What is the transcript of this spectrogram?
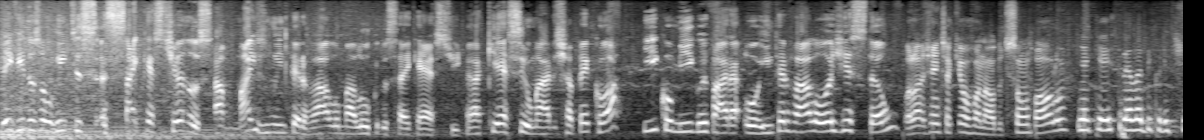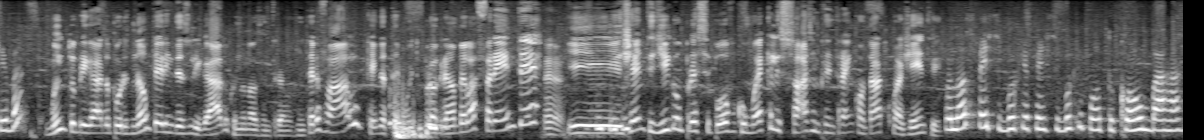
Bem-vindos, ouvintes Psycastianos, a mais um intervalo maluco do Psycast. Aqui é Silmar de Chapecó e comigo para o intervalo hoje estão. Olá, gente, aqui é o Ronaldo de São Paulo. E aqui é a Estrela de Curitiba. Muito obrigado por não terem desligado quando nós entramos no intervalo, que ainda tem muito programa pela frente. É. E, gente, digam pra esse povo como é que eles fazem pra entrar em contato com a gente. O nosso Facebook é facebook.com barra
